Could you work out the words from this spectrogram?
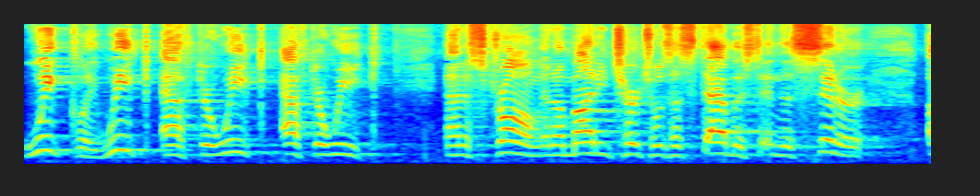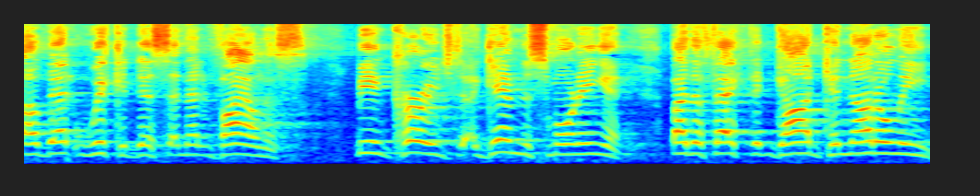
weekly, week after week after week. And a strong and a mighty church was established in the center of that wickedness and that vileness. Be encouraged again this morning by the fact that God can not only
